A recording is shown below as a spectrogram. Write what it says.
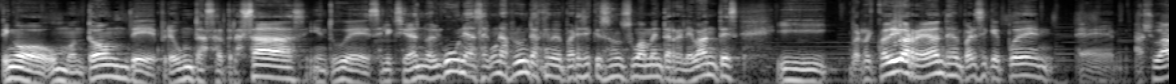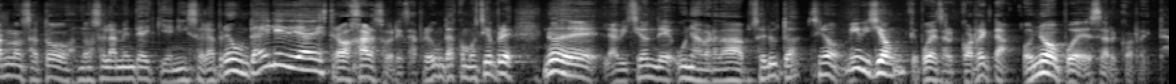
Tengo un montón de preguntas atrasadas y estuve seleccionando algunas, algunas preguntas que me parece que son sumamente relevantes y cuando relevantes me parece que pueden eh, ayudarnos a todos, no solamente a quien hizo la pregunta. Y la idea es trabajar sobre esas preguntas, como siempre, no desde la visión de una verdad absoluta, sino mi visión, que puede ser correcta o no puede ser correcta.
